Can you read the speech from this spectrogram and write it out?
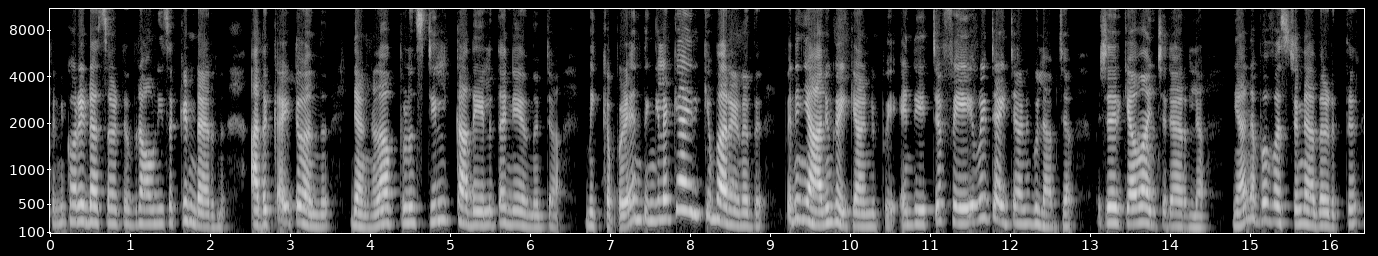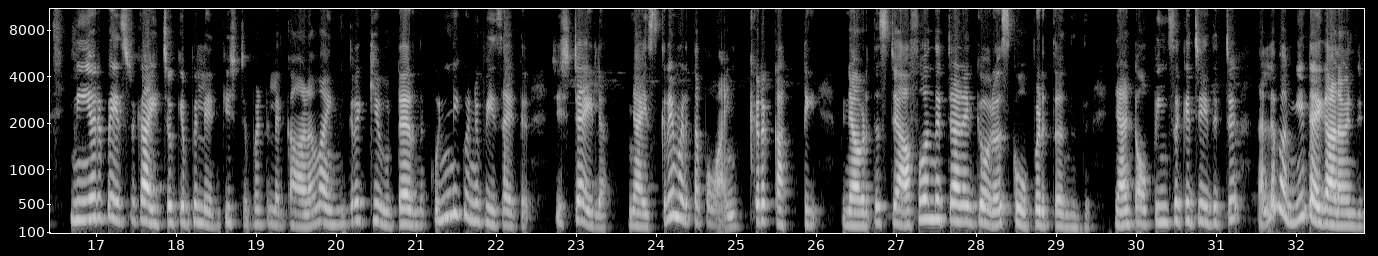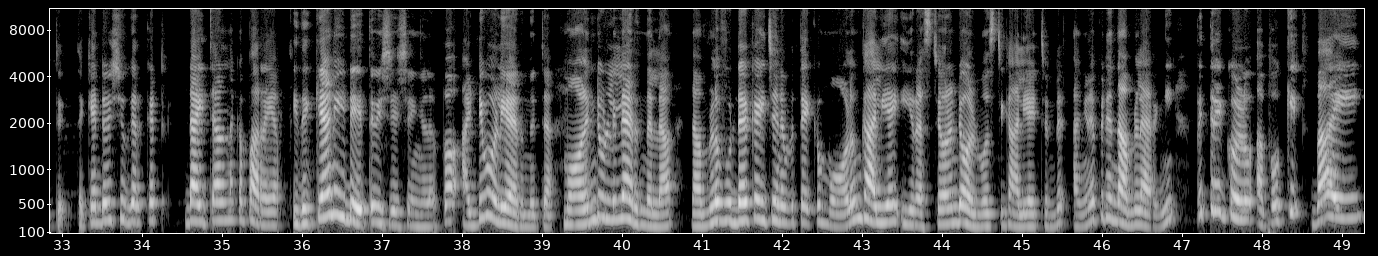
പിന്നെ കുറെ ഡെസേർട്ട് ബ്രൗണീസ് ഒക്കെ ഉണ്ടായിരുന്നു അതൊക്കെ ആയിട്ട് വന്ന്. ഞങ്ങൾ അപ്പോഴും സ്റ്റിൽ കഥയിൽ തന്നെ ഇരുന്നിട്ടാ. മിക്കപ്പോഴും എന്തെങ്കിലുമൊക്കെ ആയിരിക്കും പറയണത്. പിന്നെ ഞാനും കഴിക്കാണ്ട് പോയി. എന്റെ ഏറ്റവും ഫേവറേറ്റ് ആയിട്ടാണ് ഗുലാബ് ജാം. പക്ഷെ എനിക്ക് അത് വാങ്ങിച്ചു തരാറില്ല ഞാൻ അപ്പോൾ ഫസ്റ്റ് തന്നെ അതെടുത്ത് നീ ഒരു പേസ്റ്റ് കഴിച്ചു നോക്കിയപ്പോൾ എനിക്ക് ഇഷ്ടപ്പെട്ടില്ല. കാണാൻ ഭയങ്കര ക്യൂട്ടായിരുന്നു കുഞ്ഞി കുഞ്ഞു പീസായിട്ട് പക്ഷെ ഇഷ്ടമായില്ല ഞാൻ ഐസ്ക്രീം എടുത്തപ്പോൾ ഭയങ്കര കട്ടി. പിന്നെ അവിടുത്തെ സ്റ്റാഫ് വന്നിട്ടാണ് എനിക്ക് ഓരോ സ്കൂപ്പ് എടുത്ത് തന്നത്. ഞാൻ ടോപ്പിങ്സ് ഒക്കെ ചെയ്തിട്ട് നല്ല ഭംഗിയുണ്ടായി കാണാൻ വേണ്ടിയിട്ട്. ഇതൊക്കെ എന്റെ ഒരു ഷുഗർ കട്ട് ഡയറ്റ് ആണെന്നൊക്കെ പറയാം. ഇതൊക്കെയാണ് ഈ ഡേറ്റ് വിശേഷങ്ങൾ. അപ്പോൾ അടിപൊളിയായിരുന്നു മോളിന്റെ ഉള്ളിലായിരുന്നല്ല. നമ്മൾ ഫുഡൊക്കെ കഴിച്ച് കഴിഞ്ഞപ്പോഴത്തേക്ക് മോളും കാലിയായി. ഈ റെസ്റ്റോറന്റ് ഓൾമോസ്റ്റ് കാലിയായിട്ടുണ്ട്. അങ്ങനെ പിന്നെ നമ്മൾ ഇറങ്ങി. അപ്പൊ ഇത്രയൊക്കെ ഉള്ളൂ. അപ്പോൾ ഓക്കെ ബൈ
